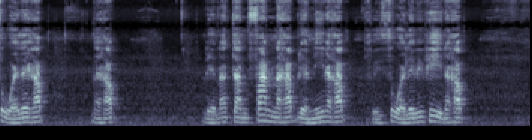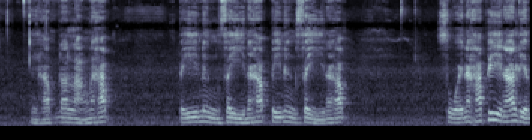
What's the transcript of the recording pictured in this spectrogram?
สวยๆเลยครับนะครับ เหรียญอาจารย์ฟั่นนะครับ เหรียญนี้นะครับ สวยๆเลยพี่ๆนะครับ นี่ครับ ด้านหลังนะครับ ปีหนึ่งสี่นะครับ ปีหนึ่งสี่นะครับ สวยนะครับ พี่นะ เหรียญ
